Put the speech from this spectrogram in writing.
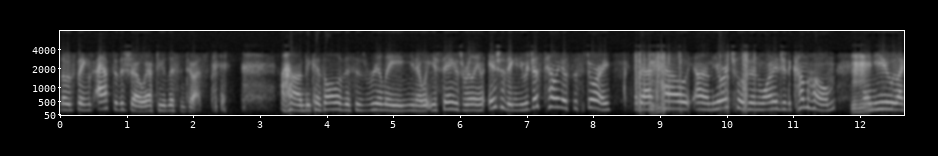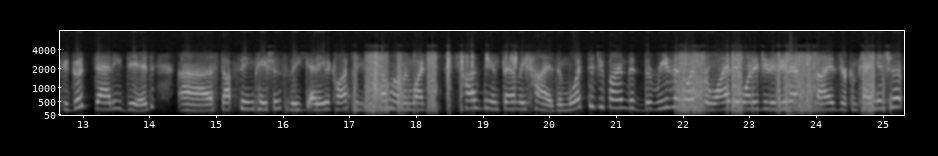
those things after the show, after you listen to us. um, because all of this is really, you know, what you're saying is really interesting. And you were just telling us the story about how um, your children wanted you to come home, and you, like a good daddy did, uh, stopped seeing patients so at 8 o'clock so you could come home and watch Cosby and Family Ties. And what did you find that the reason was for why they wanted you to do that besides your companionship?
